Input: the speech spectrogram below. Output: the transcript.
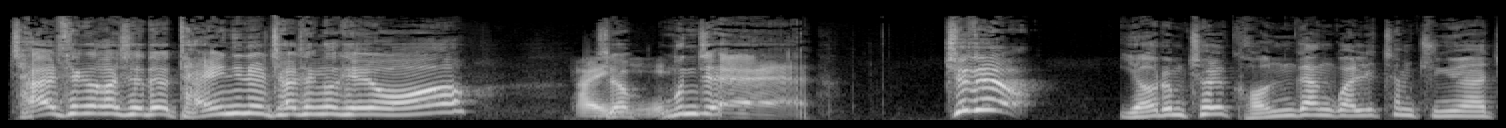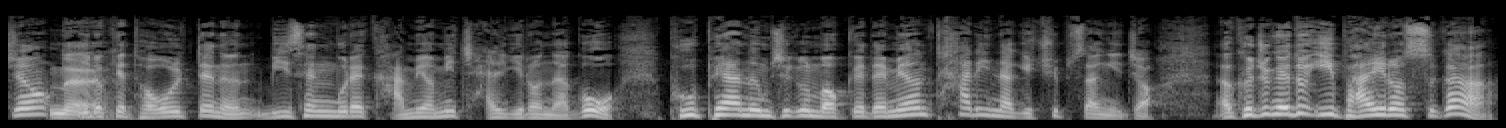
잘 생각하셔야 돼요. 다인이를 잘 생각해요. 다행히. 자, 문제 주세요. 여름철 건강 관리 참 중요하죠. 네. 이렇게 더울 때는 미생물의 감염이 잘 일어나고 부패한 음식을 먹게 되면 탈이 나기 쉽상이죠. 그 중에도 이 바이러스가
